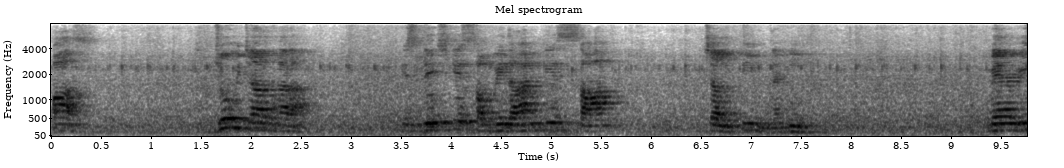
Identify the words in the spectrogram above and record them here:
पास। जो विचारधारा इस देश के संविधान के साथ चलती नहीं मैं अभी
